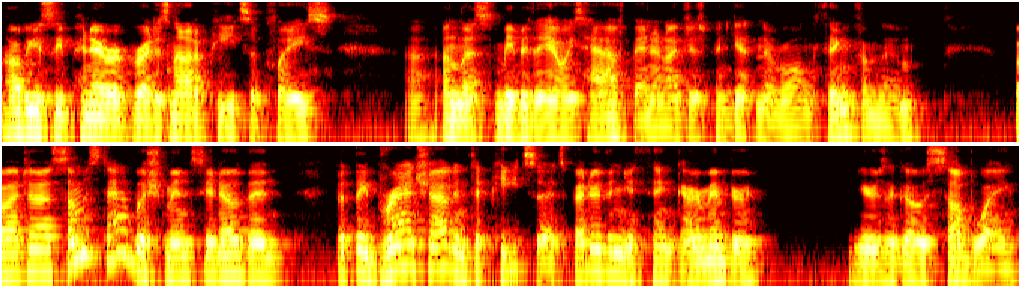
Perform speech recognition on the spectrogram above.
obviously Panera Bread is not a pizza place, uh, unless maybe they always have been, and I've just been getting the wrong thing from them. But uh, some establishments, you know, that, that they branch out into pizza, it's better than you think. I remember years ago, Subway,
